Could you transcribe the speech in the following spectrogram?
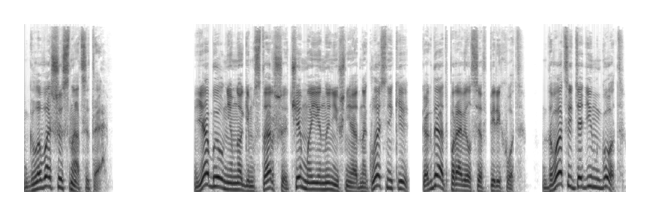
Глава 16 Я был немногим старше, чем мои нынешние одноклассники, когда отправился в переход. 21 год,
